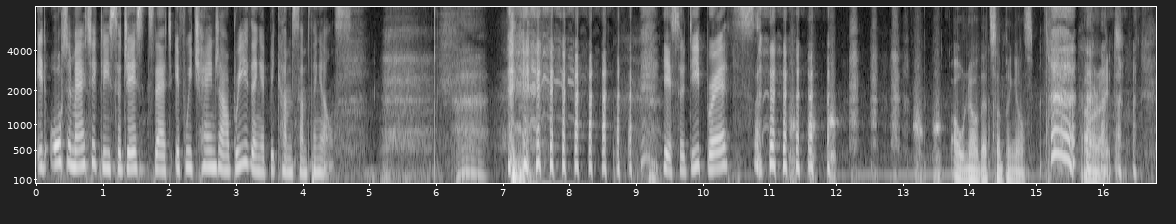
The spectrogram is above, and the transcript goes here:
it automatically suggests that if we change our breathing, it becomes something else. yes, so deep breaths. Oh no, that's something else. All right.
